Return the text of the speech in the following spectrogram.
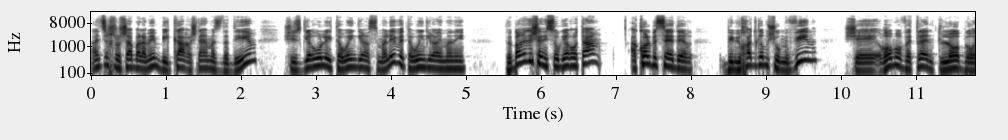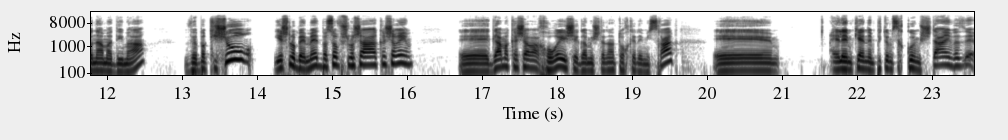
אני צריך שלושה בלמים, בעיקר השניים הצדדיים, שיסגרו לי את הווינגר השמאלי ואת הווינגר הימני. וברגע שאני סוגר אותם, הכל בסדר. במיוחד גם שהוא מבין שרובו וטרנט לא בעונה מדהימה, ובקישור יש לו באמת בסוף שלושה קשרים. אה, גם הקשר האחורי, שגם השתנה תוך כדי משחק, אה, אלא אם כן הם פתאום שחקו עם שתיים, וזה,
